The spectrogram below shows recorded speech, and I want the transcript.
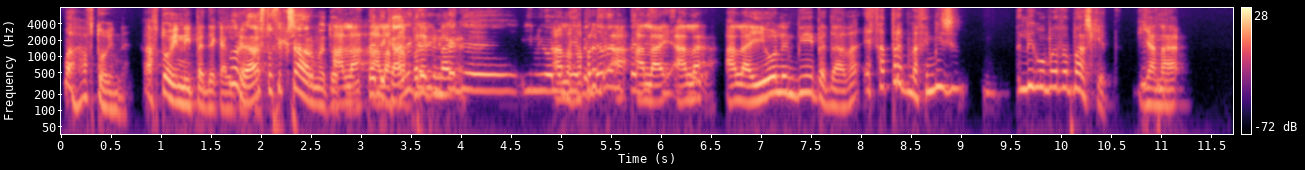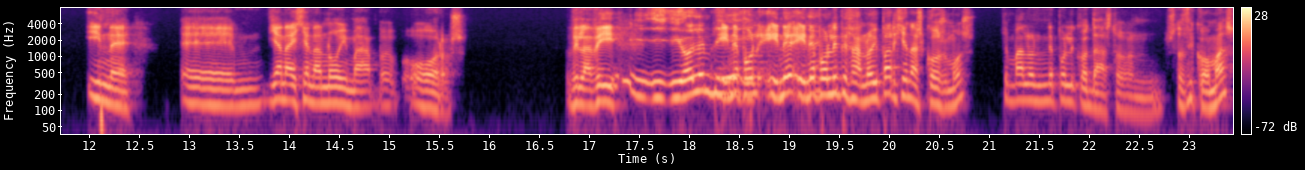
Μα αυτό είναι. Αυτό είναι οι πέντε καλύτεροι. Ωραία, ας το φιξάρουμε τότε. Αλλά, οι πέντε αλλά καλύτεροι είναι, να... πέντε... είναι η All NBA πρέπει... πεντάδα. αλλά, αλλά, αλλά, η All NBA πεντάδα ε, θα πρέπει να θυμίζει λίγο ομάδα μπάσκετ για να είναι ε, για να έχει ένα νόημα ο όρος. Δηλαδή η, η, η All NBA... είναι, πολύ, είναι, είναι πολύ πιθανό υπάρχει ένας κόσμος και μάλλον είναι πολύ κοντά στον, στο δικό μας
